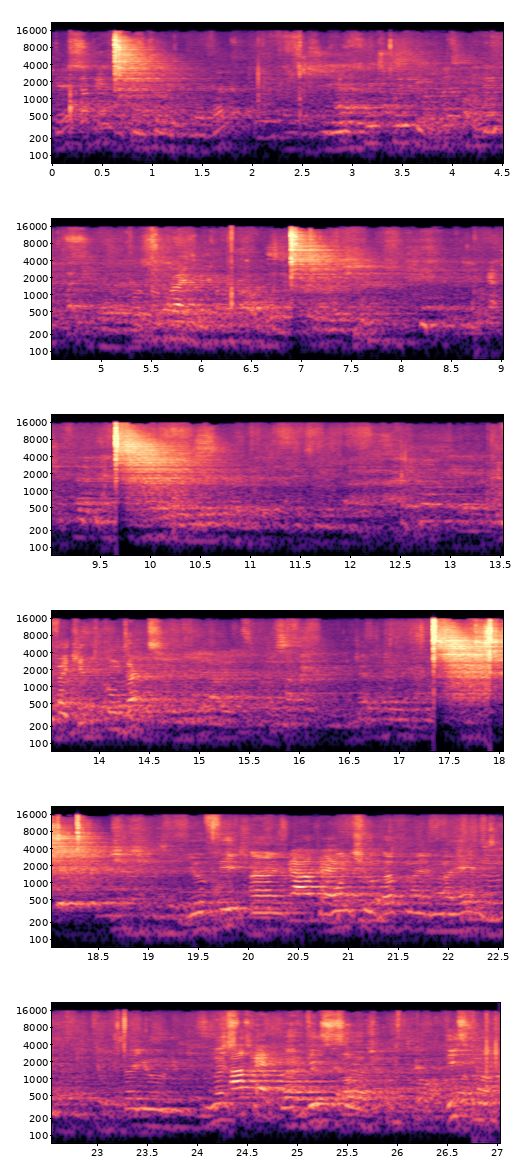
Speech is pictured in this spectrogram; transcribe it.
okay? Okay. like that. And switch quickly. For surprise. If I keep contact, you feel I Yeah, okay. want you up my, my hand. So you, you must Okay. this, uh, this movement.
